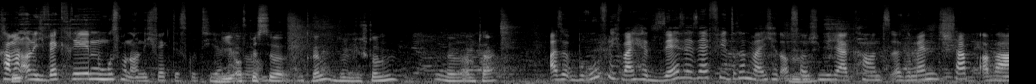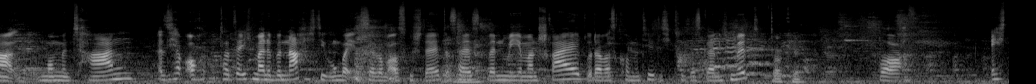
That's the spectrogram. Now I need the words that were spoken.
Kann man auch nicht wegreden, muss man auch nicht wegdiskutieren. wie oft also. bist du drin? So viele Stunden äh, am Tag? Also beruflich war ich halt sehr, sehr, sehr viel drin, weil ich halt auch Mhm. Social Media Accounts äh, gemanagt habe. Aber momentan, also ich habe auch tatsächlich meine Benachrichtigung bei Instagram ausgestellt. Das heißt, wenn mir jemand schreibt oder was kommentiert, ich kriege das gar nicht mit. Okay. Boah, echt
